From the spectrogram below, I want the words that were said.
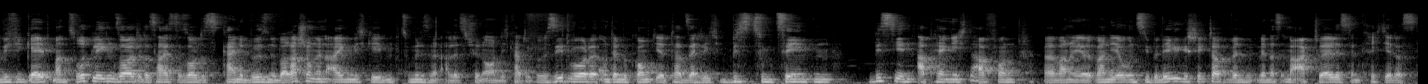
wie viel Geld man zurücklegen sollte. Das heißt, da sollte es keine bösen Überraschungen eigentlich geben, zumindest wenn alles schön ordentlich kategorisiert wurde. Und dann bekommt ihr tatsächlich bis zum 10 bisschen abhängig davon, äh, wann ihr, wann ihr uns die Belege geschickt habt. Wenn, wenn das immer aktuell ist, dann kriegt ihr das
